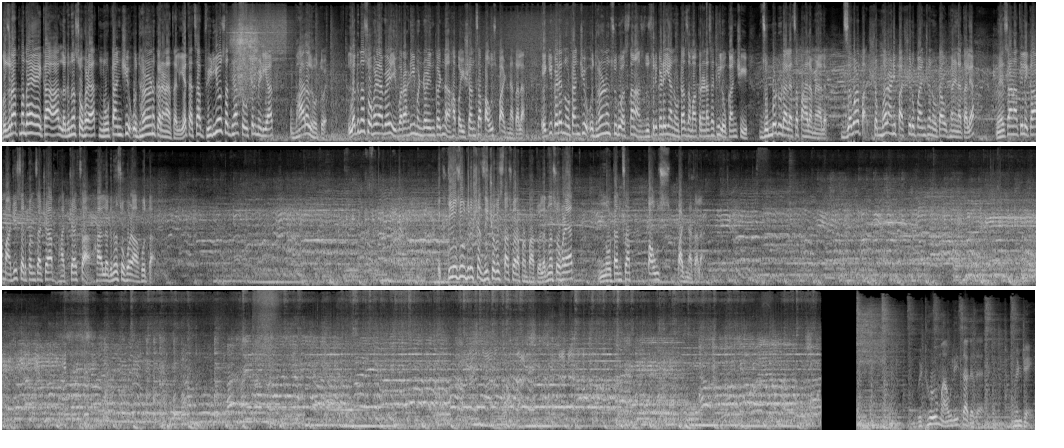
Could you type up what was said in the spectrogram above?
गुजरातमध्ये एका लग्न सोहळ्यात नोटांची उधळण करण्यात आली आहे. त्याचा व्हिडिओ सध्या सोशल मीडियात व्हायरल होतोय. लग्न सोहळ्यावेळी वराडी मंडळींकडनं हा पैशांचा पाऊस पाडण्यात आला. एकीकडे नोटांची उधळण सुरू असतानाच दुसरीकडे या नोटा जमा करण्यासाठी लोकांची झुंबड उडाल्याचं पाहायला मिळालं. जवळपास शंभर आणि पाचशे रुपयांच्या नोटा उधळण्यात आल्या. मेहसाणातील एका माजी सरपंचाच्या भाच्याचा हा लग्न सोहळा होता. एक्सक्लुझिव्ह दृश्य झी चोवीस तासवर आपण पाहतोय. लग्न सोहळ्यात नोटांचा पाऊस पाडण्यात आला. विठू माऊलीचा गजर. म्हणजे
